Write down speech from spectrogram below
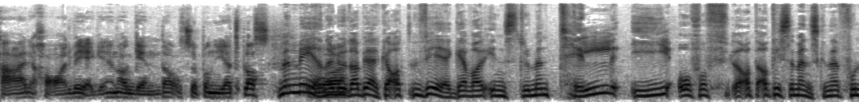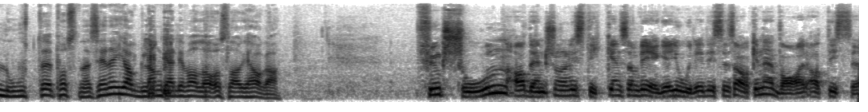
her har VG en agenda også på nyhetsplass. Men mener og, du da, Bjerke, at VG var instrumentell i at, at disse menneskene forlot postene sine? Jagland, Gerli Valla og Slag i Haga? Funksjonen av den journalistikken som VG gjorde i disse sakene, var at disse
